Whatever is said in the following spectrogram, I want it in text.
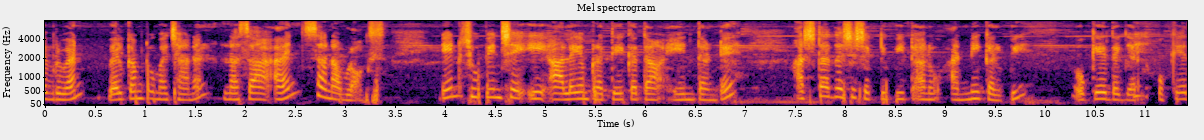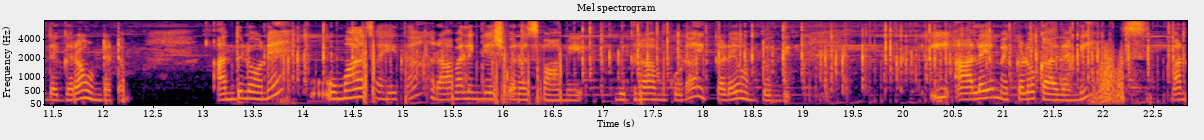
everyone welcome to my channel Nasa and Sana vlogs నేను చూపించే ఈ ఆలయం ప్రత్యేకత ఏంటంటే అష్టాదశ శక్తిపీఠాలు అన్నీ కలిపి ఒకే దగ్గర ఒకే దగ్గర ఉండటం. అందులోనే ఉమా సహిత రామలింగేశ్వర స్వామి విగ్రహం కూడా ఇక్కడే ఉంటుంది. ఈ ఆలయం ఎక్కడో కాదండి మన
